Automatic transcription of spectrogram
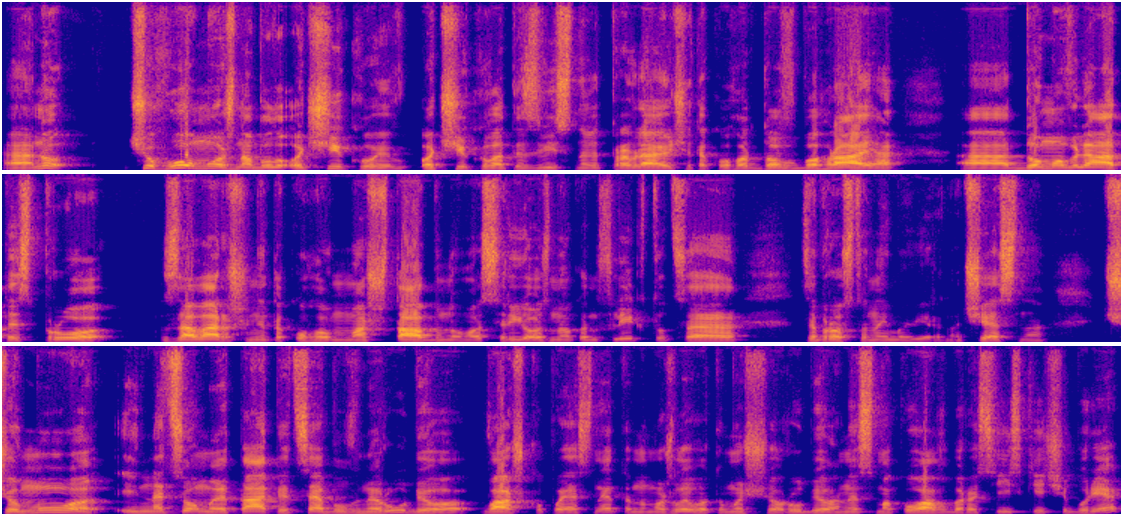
е, ну, чого можна було очікую, очікувати, звісно, відправляючи такого довбограя, е, домовлятись про завершення такого масштабного серйозного конфлікту, це, це просто неймовірно, чесно. Чому і на цьому етапі це був не Рубіо, важко пояснити. Ну, можливо, тому що Рубіо не смакував би російський чебурек,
